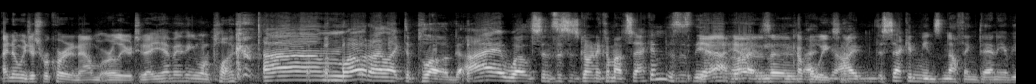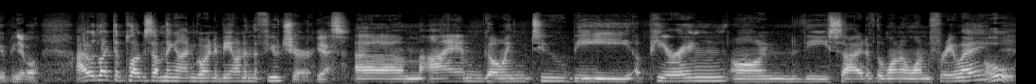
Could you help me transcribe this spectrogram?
I know we just recorded an album earlier today. You have anything you want to plug? Um, what would I like to plug? I well, since this is going to come out second, this is the Yeah, album. yeah, right, in so a couple I- weeks now. I, the second means nothing to any of you people. I would like to plug something I'm going to be on in the future. yes. Um, I am going to be appearing on the side of the 101 freeway. Oh.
